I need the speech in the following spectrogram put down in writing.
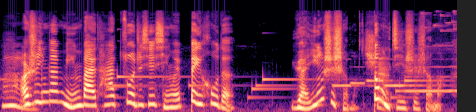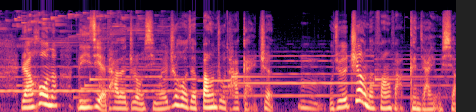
嗯而是应该明白他做这些行为背后的原因是什么，动机是什么，然后呢，理解他的这种行为之后，再帮助他改正。嗯，我觉得这样的方法更加有效。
